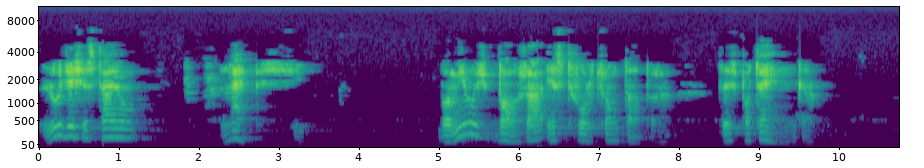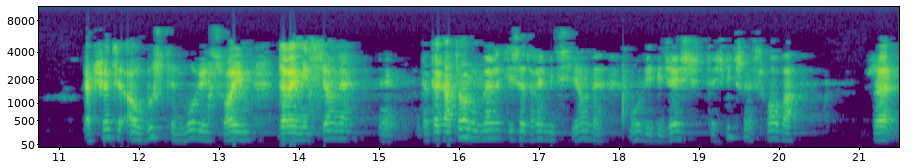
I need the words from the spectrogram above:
Ludzie się stają lepsi, bo miłość Boża jest twórczą dobra. To jest potęga. Jak święty Augustyn mówi w swoim De Remissione de peccatorum meritis et remissione mówi gdzieś te śliczne słowa, że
